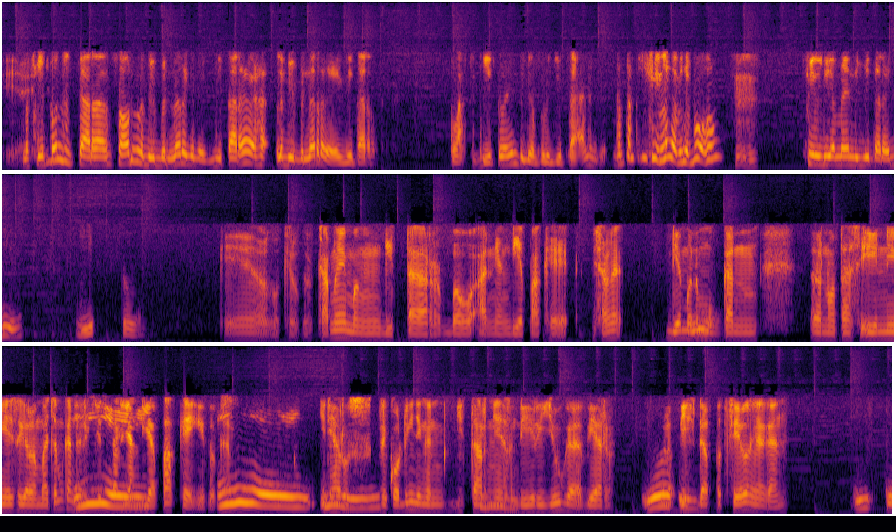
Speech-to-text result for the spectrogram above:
Iya. Meskipun secara sound lebih bener gitu, gitarnya lebih bener ya gitar kelas gitu ini 30 jutaan. Tetap feel-nya nggak bisa bohong. Hmm. Feel dia main di gitarnya dia. Gitu. Oke, oke, oke. Karena emang gitar bawaan yang dia pakai, misalnya dia menemukan eh, notasi ini segala macam kan dari Iya. gitar yang dia pakai gitu kan. Iya. Jadi iya. harus recording dengan gitarnya Hmm. sendiri juga biar Iya, lebih dapet feel-nya kan. Itu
